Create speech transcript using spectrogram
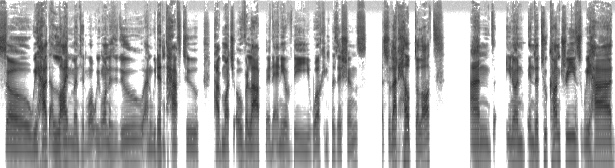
So we had alignment in what we wanted to do, and we didn't have to have much overlap in any of the working positions. So that helped a lot. And, you know, in, in the two countries, we had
